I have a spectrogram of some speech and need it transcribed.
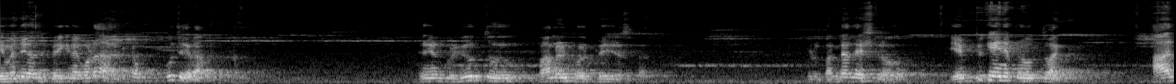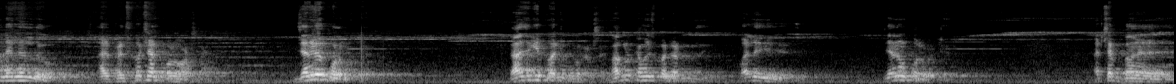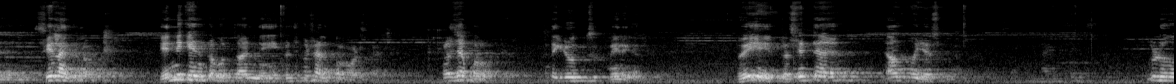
ఈ మధ్య కాలం పెరిగినా కూడా ఇంకా పూర్తిగా రావాలి. ఎందుకంటే ఇప్పుడు యూత్ ప్రామినెంట్ రోల్ ప్లే చేస్తున్నారు. ఇప్పుడు బంగ్లాదేశ్లో ఎంపికైన ప్రభుత్వాన్ని ఆరు నెలల్లో అది ప్రతిపక్షాలు పొలగొడతాయి. జనమే పొలగొట్టారు రాజకీయ పార్టీ పొలగొడతారు మాకు కమ్యూనిస్ట్ పార్టీ అంటుంది వాళ్ళు ఏం లేదు. జనం పొలగొట్టారు. అట్లా శ్రీలంకలో ఎన్నికైన ప్రభుత్వాన్ని ప్రతిపక్షాలు పొలగొడతారు ప్రజా పొలగొట్టారు. అంటే యూత్ మెయిన్గా. పోయి ప్రెసిడెంట్ నామకపోయి చేసుకున్నారు. ఇప్పుడు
